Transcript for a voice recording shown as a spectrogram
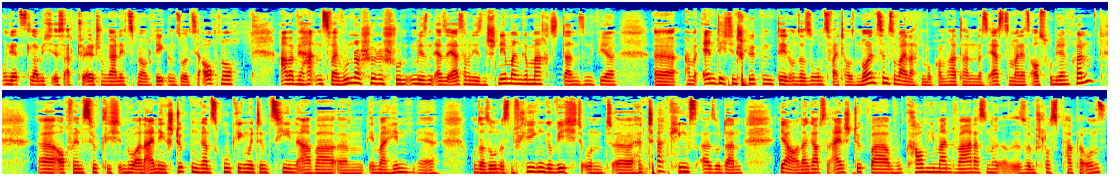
Und jetzt, glaube ich, ist aktuell schon gar nichts mehr und regnen soll es ja auch noch. Aber wir hatten zwei wunderschöne Stunden. Wir sind, also erst haben wir diesen Schneemann gemacht, dann sind wir, äh, haben wir endlich den Schlitten, den unser Sohn 2019 zu Weihnachten bekommen hat, dann das erste Mal jetzt ausprobieren können. Äh, auch wenn es wirklich nur an einigen Stücken ganz gut ging mit dem Ziehen, aber ähm, immerhin, äh, unser Sohn ist ein Fliegengewicht und äh, da ging's also dann, ja, und dann gab's dann ein Stück, war, wo kaum jemand war, das eine, so im Schlosspark bei uns.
